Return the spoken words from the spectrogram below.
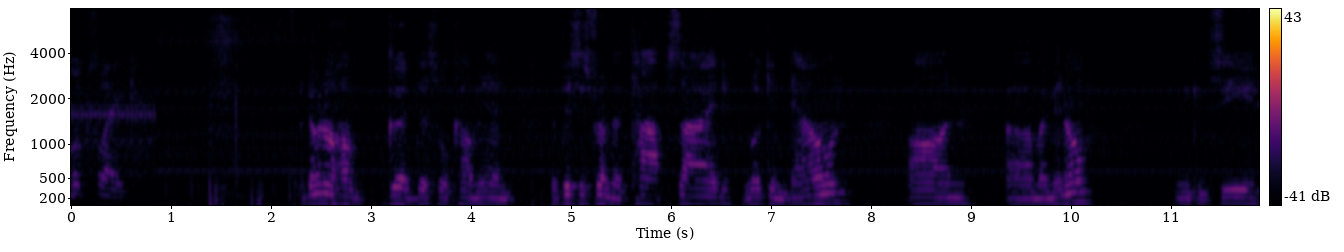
looks like I don't know how good this will come in, but this is from the top side looking down on uh, my minnow. And you can see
